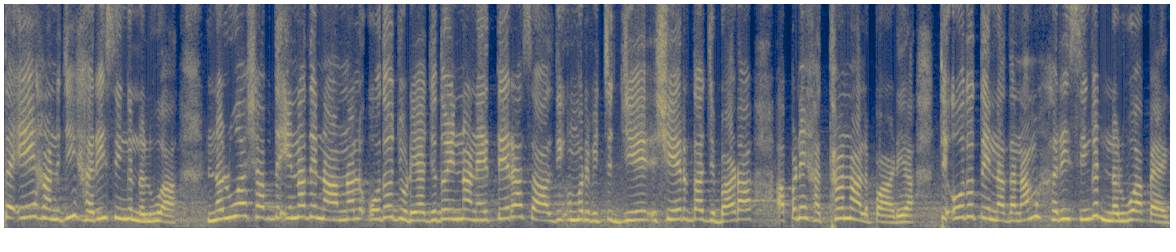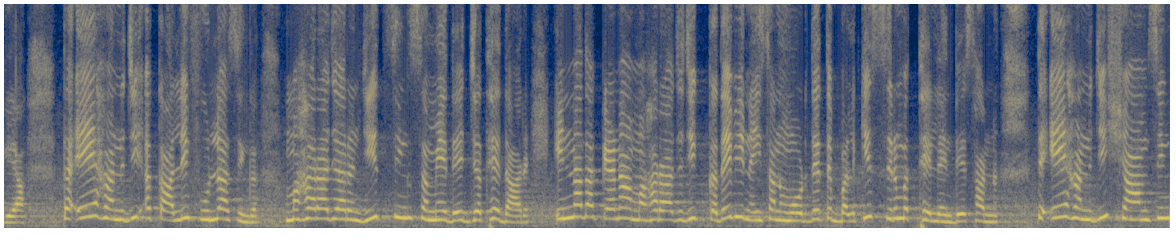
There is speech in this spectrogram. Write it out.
ਤਾਂ ਇਹ ਹਨ ਜੀ ਹਰੀ ਸਿੰਘ ਨਲੂਆ। ਨਲੂਆ ਸ਼ਬਦ ਇਹਨਾਂ ਦੇ ਨਾਮ ਨਾਲ ਉਦੋਂ ਜੁੜਿਆ ਜਦੋਂ ਇਹਨਾਂ ਨੇ 13 ਸਾਲ ਦੀ ਉਮਰ ਵਿੱਚ ਜੇ ਸ਼ੇਰ ਦਾ ਜਬਾੜਾ ਆਪਣੇ ਹੱਥਾਂ ਨਾਲ ਪਾੜਿਆ। ਤੇ ਉਦੋਂ ਤੇ ਇਹਨਾਂ ਦਾ ਨਾਮ ਹਰੀ ਸਿੰਘ ਨਲੂਆ ਪੈ ਗਿਆ। ਤਾਂ ਇਹ ਹਨ ਜੀ ਅਕਾਲੀ ਫੂਲਾ ਸਿੰਘ, ਮਹਾਰਾਜਾ ਰਣਜੀਤ ਸਿੰਘ ਸਮੇਂ ਦੇ ਜਥੇਦਾਰ। ਇਹਨਾਂ ਦਾ ਕਹਿਣਾ, ਮਹਾਰਾਜ ਜੀ ਕਦੇ ਵੀ ਨਹੀਂ ਸਨ ਮੋੜਦੇ ਤੇ ਬਲਕਿ ਸਿਰ ਮੱਥੇ ਲੈਂਦੇ ਸਨ। ਤੇ ਇਹ ਹਨ ਜੀ ਸ਼ਾਮ ਸਿੰਘ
